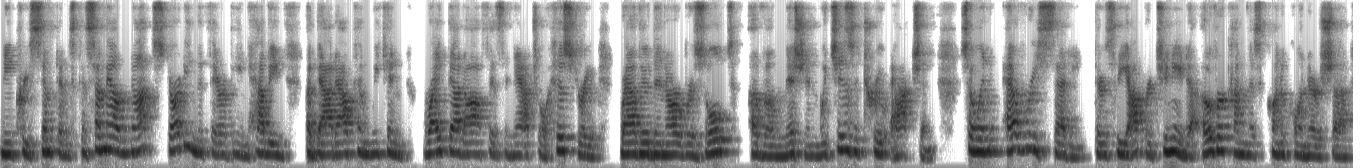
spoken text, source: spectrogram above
and increase symptoms. Because somehow not starting the therapy and having a bad outcome, we can write that off as a natural history rather than our result of omission, which is a true action. So, in every setting, there's the opportunity to overcome this clinical inertia,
